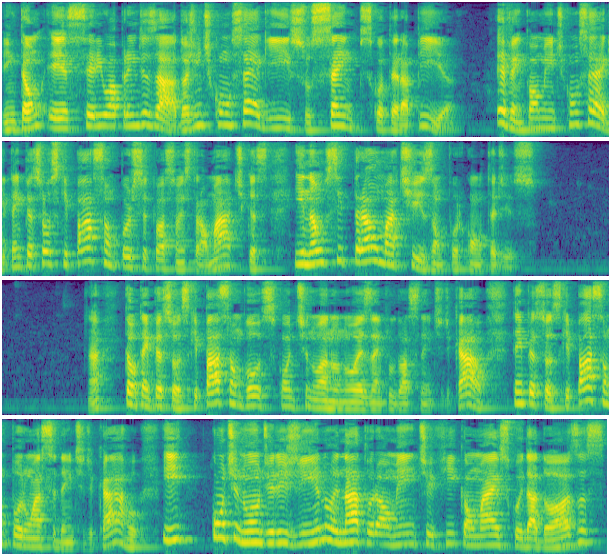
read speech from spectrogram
Então, esse seria o aprendizado. A gente consegue isso sem psicoterapia? Eventualmente consegue. Tem pessoas que passam por situações traumáticas e não se traumatizam por conta disso. Né? Então, tem pessoas que passam, vou continuando no exemplo do acidente de carro, tem pessoas que passam por um acidente de carro e continuam dirigindo e naturalmente ficam mais cuidadosas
